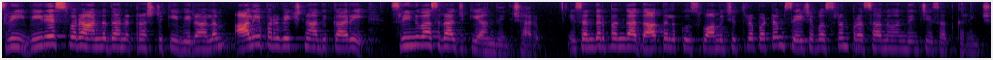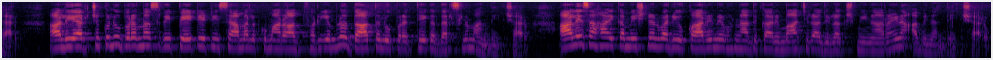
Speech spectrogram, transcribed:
శ్రీ వీరేశ్వర అన్నదాన ట్రస్టుకి విరాళం ఆలయ పర్యవేక్షణాధికారి శ్రీనివాసరాజుకి అందించారు. ఈ సందర్భంగా దాతలకు స్వామి చిత్రపటం శేషవస్త్రం ప్రసాదం అందించి సత్కరించారు. ఆలయ అర్చకులు బ్రహ్మశ్రీ పేటేటి శ్యామల కుమార్ ఆధ్వర్యంలో దాతలు ప్రత్యేక దర్శనం అందించారు. ఆలయ సహాయ కమిషనర్ మరియు కార్యనిర్వహణాధికారి మాచిరాజు లక్ష్మీనారాయణ అభినందించారు.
